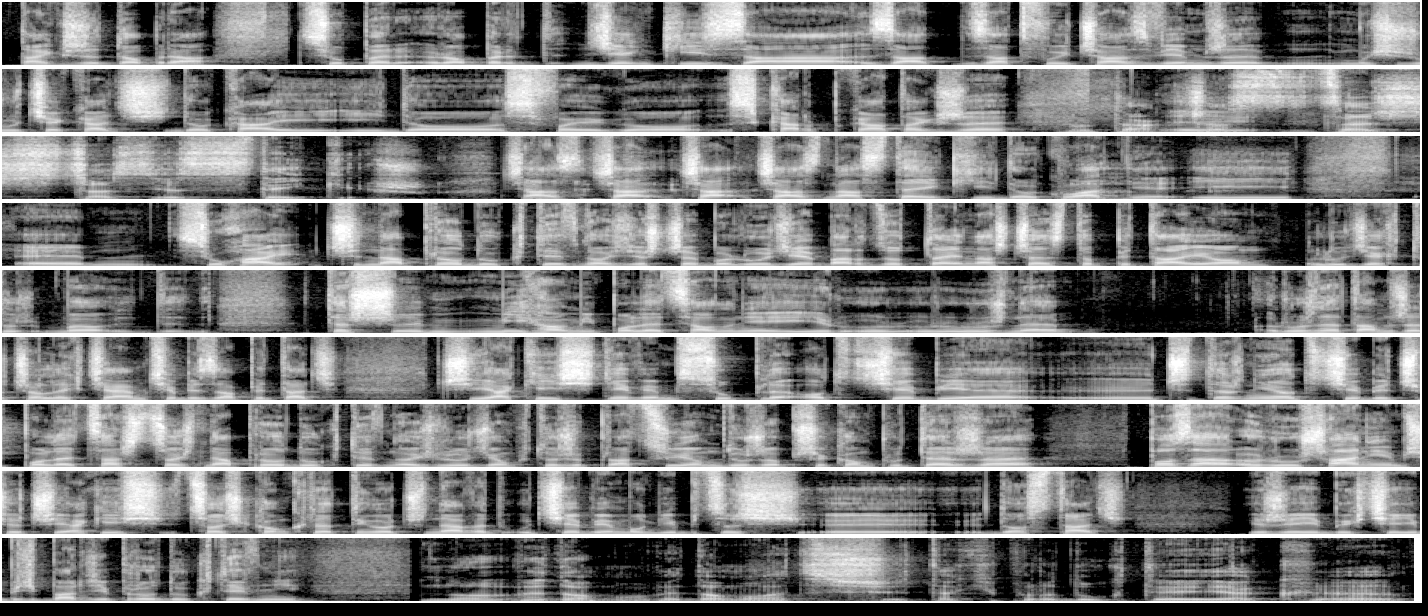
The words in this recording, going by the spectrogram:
Także dobra, super. Robert, dzięki za, za, za twój czas. Wiem, że musisz uciekać do Kai i do swojego skarbka, także No tak, Y- czas, czas, czas jest steak już. Czas, cza, cza, czas na stejki, dokładnie. I em, słuchaj, czy na produktywność jeszcze, bo ludzie bardzo tutaj nas często pytają, ludzie, którzy, bo, też Michał mi polecał, nie, i ró- różne różne tam rzeczy, ale chciałem ciebie zapytać, czy jakieś, nie wiem, suple od ciebie, y, czy też nie od ciebie, czy polecasz coś na produktywność ludziom, którzy pracują dużo przy komputerze, poza ruszaniem się, czy jakieś coś konkretnego, czy nawet u ciebie mogliby coś y, dostać, jeżeli by chcieli być bardziej produktywni? No wiadomo, wiadomo, takie produkty jak e,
